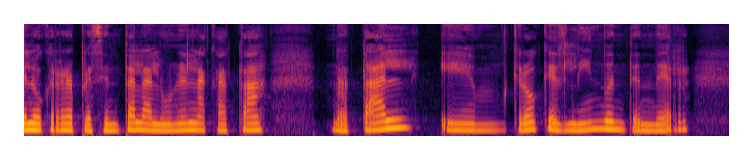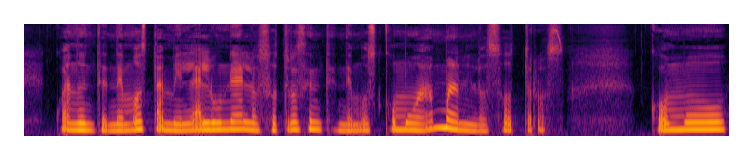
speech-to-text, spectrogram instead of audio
de lo que representa la luna en la carta natal. Em, creo que es lindo entender, cuando entendemos también la luna, los otros entendemos cómo aman los otros, cómo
